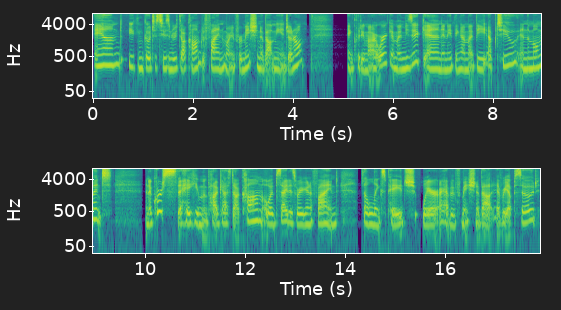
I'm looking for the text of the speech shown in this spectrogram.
And you can go to susanruth.com to find more information about me in general including my artwork and my music and anything I might be up to in the moment. And of course, the heyhumanpodcast.com website is where you're going to find the links page where I have information about every episode,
